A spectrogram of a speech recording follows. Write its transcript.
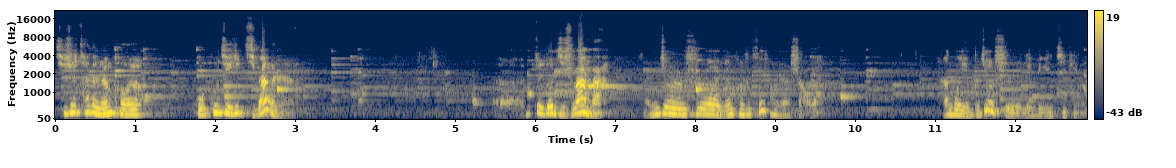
其实它的人口，我估计也就几万个人，呃，最多几十万吧。反正就是说人口是非常非常少的。韩国也不就是零比零踢平了？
